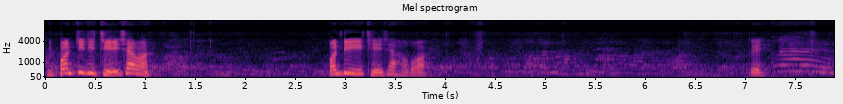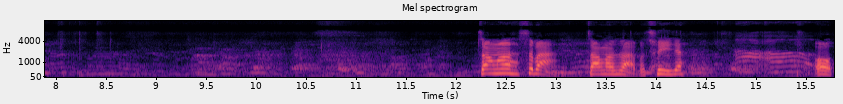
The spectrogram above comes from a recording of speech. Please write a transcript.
你帮弟弟解一下嘛，帮弟弟解一下好不好？对。脏了是吧？脏了是吧？我吹一下。哦，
